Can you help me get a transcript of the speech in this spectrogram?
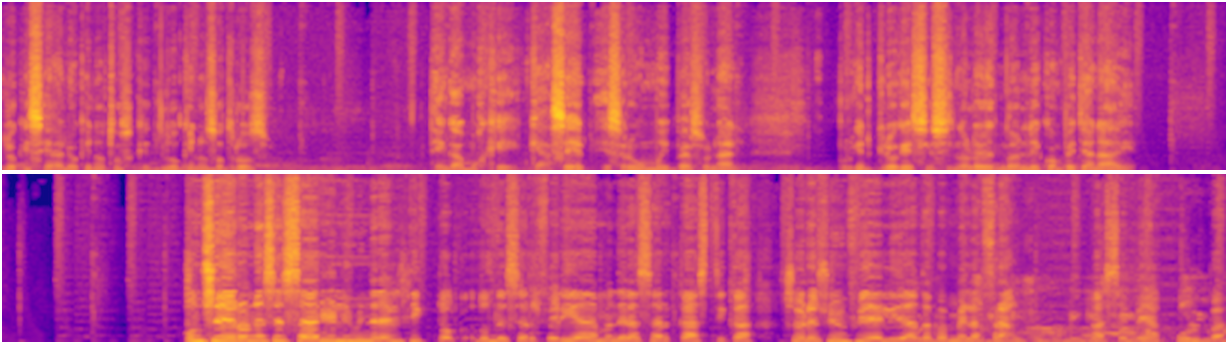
Lo que sea, lo que nosotros, lo que nosotros tengamos que, que hacer es algo muy personal, porque creo que eso no le, no le compete a nadie. Consideró necesario eliminar el TikTok donde se refería de manera sarcástica sobre su infidelidad a Pamela Franco. Hace mea culpa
